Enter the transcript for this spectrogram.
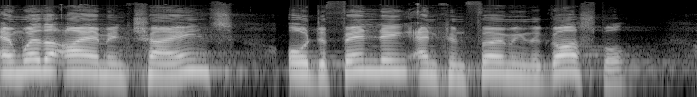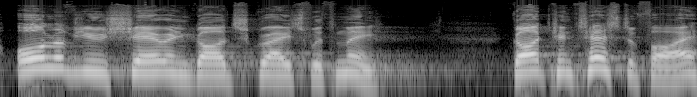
and whether I am in chains or defending and confirming the gospel, all of you share in God's grace with me. God can testify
